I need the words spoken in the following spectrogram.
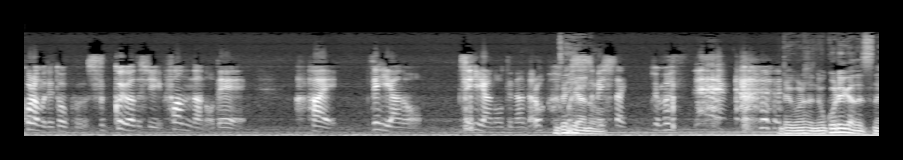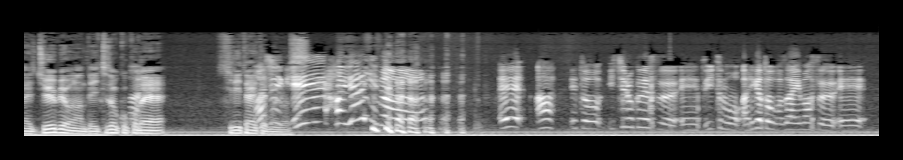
コラムでトーク、すっごい私ファンなので、はい、ぜひあの、ぜひあのってなんだろう、ぜひあのおすすめしたいと思います。でごめんなさい残りがですね10秒なんで一度ここで切りたいと思いーます、、早いな えあ、えっと、一六です。えっと、いつもありがとうございます。えー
